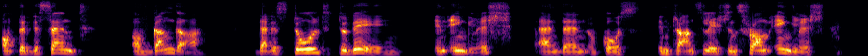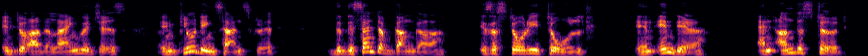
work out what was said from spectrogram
of the descent of Ganga that is told today in English, and then, of course, in translations from English into other languages, including Sanskrit, the descent of Ganga is a story told in India and understood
